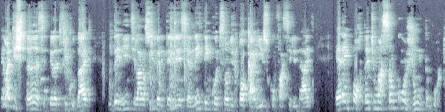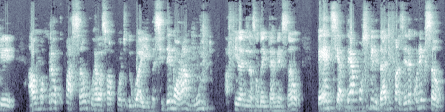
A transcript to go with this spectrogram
Pela distância, pela dificuldade, o DENIT lá na superintendência nem tem condição de tocar isso com facilidade. Era importante uma ação conjunta, porque há uma preocupação com relação à ponte do Guaíba. Se demorar muito a finalização da intervenção, perde-se até a possibilidade de fazer a conexão,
